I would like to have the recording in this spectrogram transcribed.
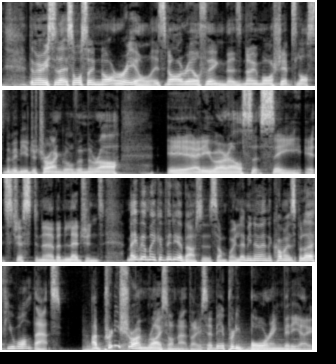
the Mary Celeste's also not real. It's not a real thing. There's no more ships lost in the Bermuda Triangle than there are anywhere else at sea. It's just an urban legend. Maybe I'll make a video about it at some point. Let me know in the comments below if you want that. I'm pretty sure I'm right on that though, so it'd be a pretty boring video.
